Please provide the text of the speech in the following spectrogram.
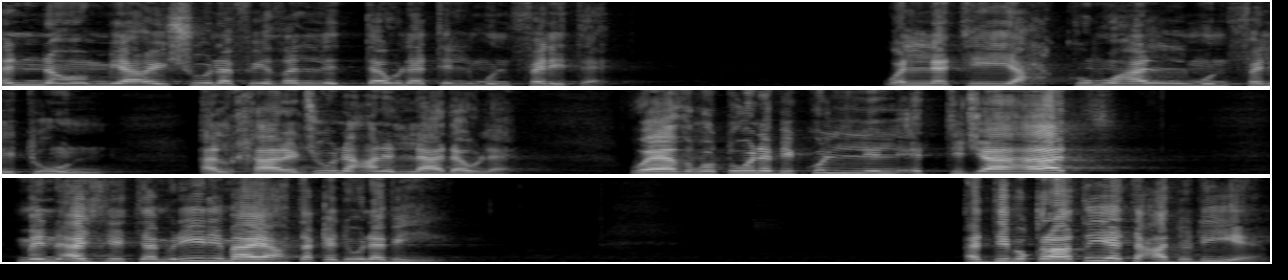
إنهم يعيشون في ظل الدولة المنفلتة والتي يحكمها المنفلتون. الخارجون عن اللا دوله ويضغطون بكل الاتجاهات من أجل تمرير ما يعتقدون به. الديمقراطية تعددية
